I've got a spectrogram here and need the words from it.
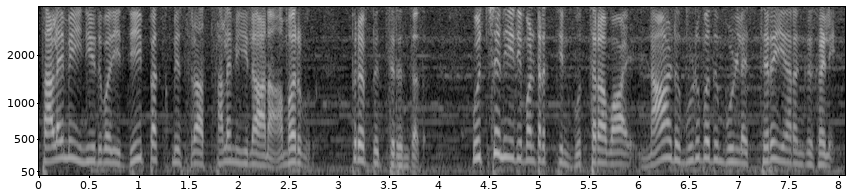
தலைமை நீதிபதி தீபக் மிஸ்ரா தலைமையிலான அமர்வு பிறப்பித்திருந்தது. உச்சநீதிமன்றத்தின் உத்தரவால் நாடு முழுவதும் உள்ள திரையரங்குகளில்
